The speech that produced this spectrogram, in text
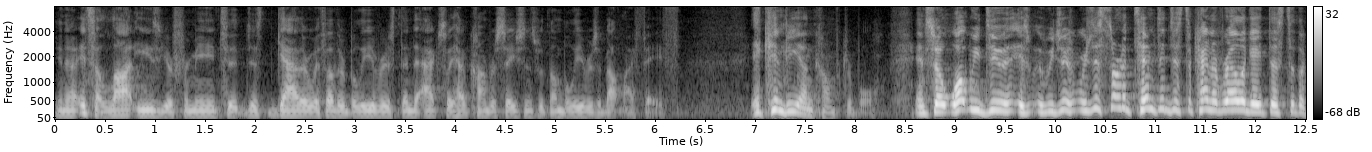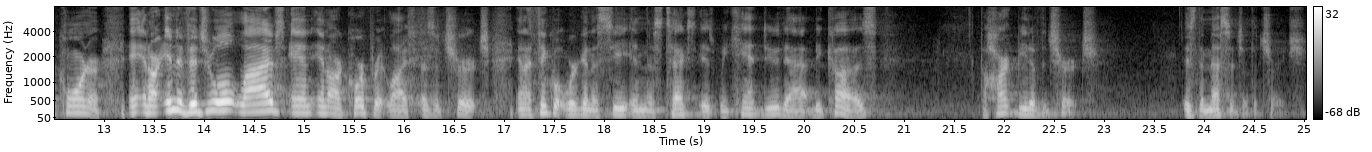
You know, it's a lot easier for me to just gather with other believers than to actually have conversations with unbelievers about my faith. It can be uncomfortable. And so what we do is we just, we're just sort of tempted just to kind of relegate this to the corner in our individual lives and in our corporate life as a church. And I think what we're going to see in this text is we can't do that because the heartbeat of the church is the message of the church.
